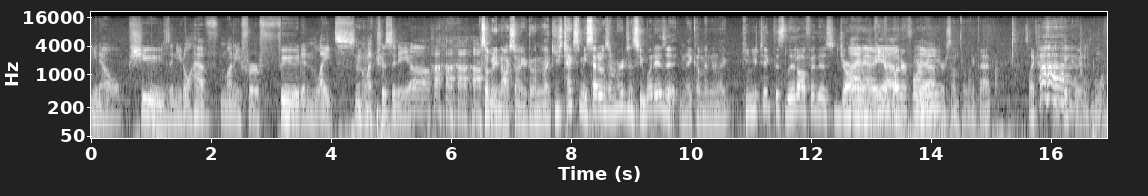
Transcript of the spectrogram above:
you know, shoes and you don't have money for food and lights and Mhm. electricity. Oh, ha ha ha ha. Somebody knocks on your door and they're like, "You texted me, said it was an emergency. What is it?" And they come in and they're like, "Can you take this lid off of this jar I of peanut yeah, butter for yeah. me?" or something like that. It's like, ha. Okay, Cody, come on.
